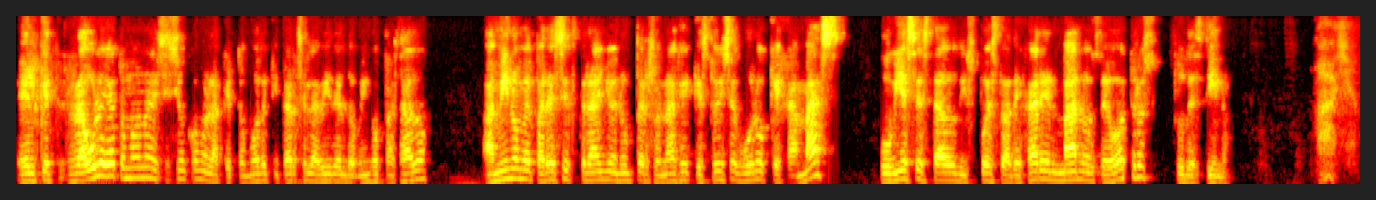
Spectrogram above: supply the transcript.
el que Raúl haya tomado una decisión como la que tomó de quitarse la vida el domingo pasado, a mí no me parece extraño en un personaje que estoy seguro que jamás hubiese estado dispuesto a dejar en manos de otros su destino. Vaya,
